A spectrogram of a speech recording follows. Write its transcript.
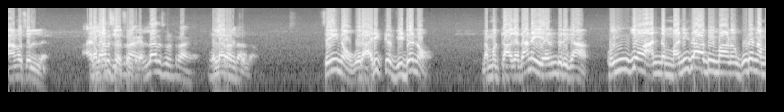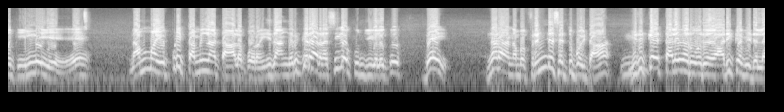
நாங்க சொல்லல. எல்லாரும் சொல்றாங்க. எல்லாரும் சொல்றாங்க. எல்லாருமே உண்மைதான். செய்யணும். ஒரு அறிக்கை விடணும். நமக்காக தானே இறந்திருக்கான். கொஞ்சம் அந்த மனிதாபிமானம் கூட நமக்கு இல்லையே. நம்ம எப்படி தமிழ்நாட்டை ஆள போறோம்? இது அங்க இருக்கிற ரசிக குஞ்சிகளுக்கு டேய் என்னடா நம்ம ஃப்ரெண்டு செத்து போயிட்டான்? இதுக்கே தலைவர் ஒரு அறிக்கை விடல.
